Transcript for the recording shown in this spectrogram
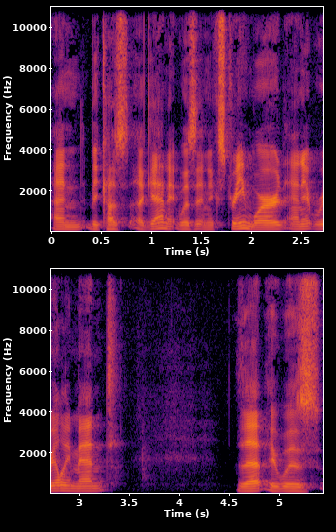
and because again, it was an extreme word, and it really meant that it was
